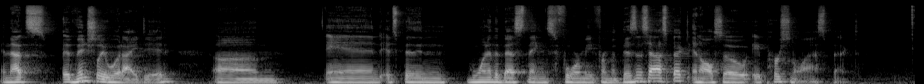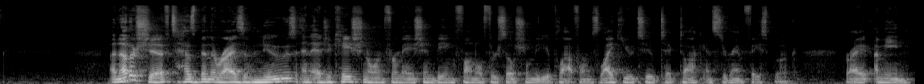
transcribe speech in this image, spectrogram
And that's eventually what I did. Um, and it's been one of the best things for me from a business aspect and also a personal aspect. Another shift has been the rise of news and educational information being funneled through social media platforms like YouTube, TikTok, Instagram, Facebook, right? I mean,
